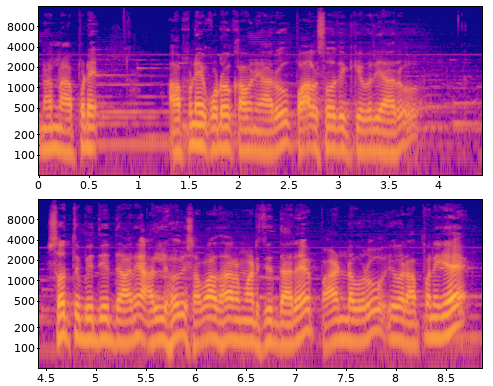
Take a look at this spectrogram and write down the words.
ನನ್ನ ಅಪ್ಪಣೆ. ಅಪ್ಪಣೆ ಕೊಡೋಕೆ ಅವನು ಯಾರು? ಪಾಲಿಸೋದಕ್ಕೆ ಇವರು ಯಾರು? ಸತ್ತು ಬಿದ್ದಿದ್ದಾನೆ. ಅಲ್ಲಿ ಹೋಗಿ ಸಮಾಧಾನ ಮಾಡ್ತಿದ್ದಾರೆ ಪಾಂಡವರು ಇವರ ಅಪ್ಪನಿಗೆ,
